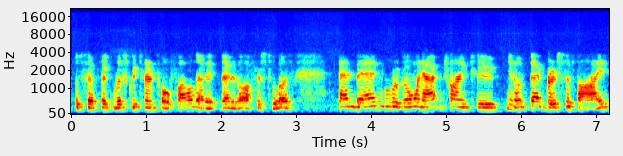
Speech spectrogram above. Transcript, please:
specific risk return profile that it that it offers to us. And then we're going out and trying to, you know, diversify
